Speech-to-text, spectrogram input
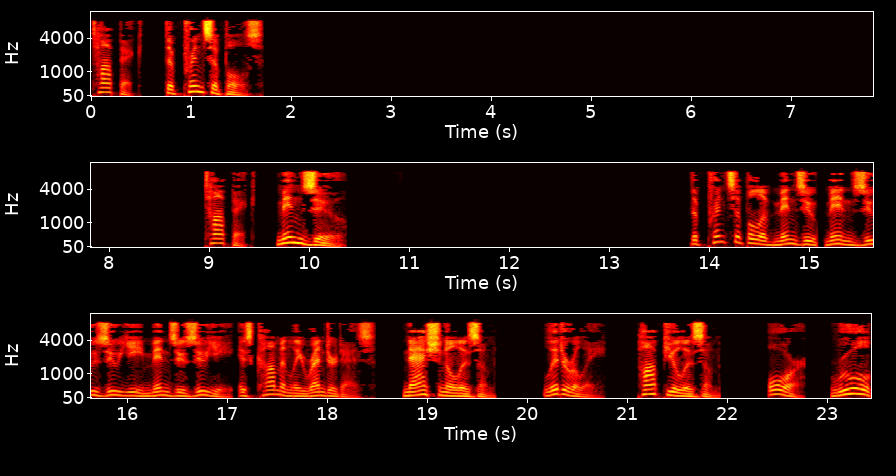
The principles Minzu The principle of Minzu, Min Zhu Zhuyi Minzu Zhuyi is commonly rendered as nationalism, literally, populism, or rule,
